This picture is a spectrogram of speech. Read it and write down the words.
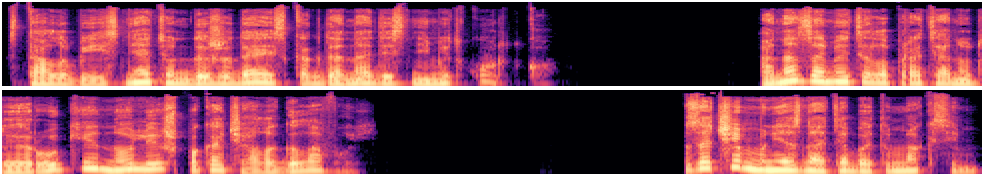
Стал объяснять он, дожидаясь, когда Надя снимет куртку. Она заметила протянутые руки, но лишь покачала головой. «Зачем мне знать об этом, Максим?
